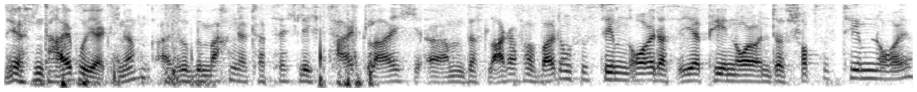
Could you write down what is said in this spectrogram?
Nee, es ist ein Teilprojekt. Ne? Also wir machen ja tatsächlich zeitgleich ähm, das Lagerverwaltungssystem neu, das ERP neu und das Shop-System neu.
